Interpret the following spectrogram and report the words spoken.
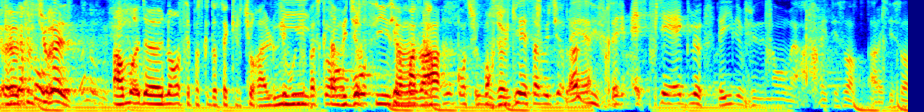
euh, perso. culturelles. Ouais, non, mais- En mode, euh, non, c'est parce que dans sa culture à lui, oui, parce que ça veut dire si, dire ça va. macaco quand tu es portugais, ça veut dire Vas-y, mais, frère. espiègle. Et il est- non, mais arrêtez ça, arrêtez ça.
